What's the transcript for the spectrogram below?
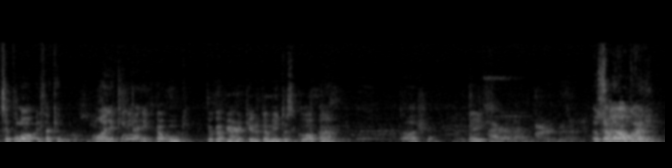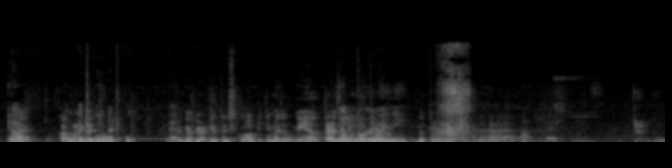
Você pulou. Ele tá aqui. Olha, quem é ali? é o Hulk. Tem o Gavião Arqueiro também, tem o Ciclope. Ah, Tocha, Aí, Iron Man. Eu Sou eu o agora. Eu. é, coloca O um Deadpool, Deadpool. Deadpool. Tem o Gavião Arqueiro, tem o Ciclope e tem mais alguém atrás ali, o Noturno Noturno. ali. Noturno. Ah, Deadpool.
